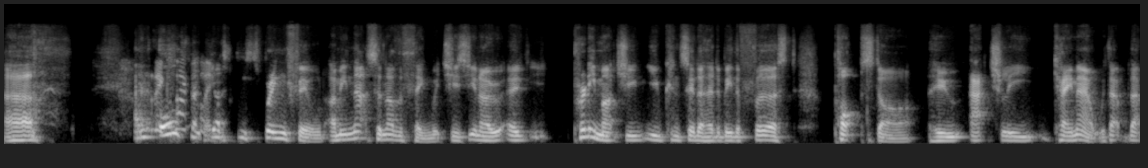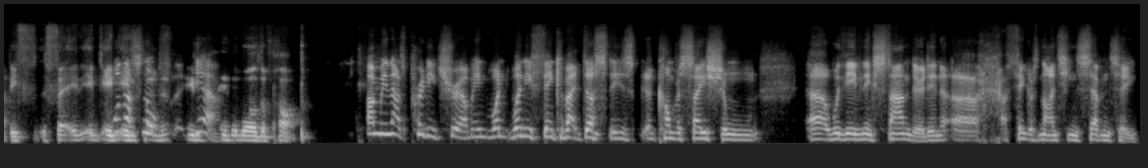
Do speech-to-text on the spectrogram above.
uh, and exactly. also Dusty Springfield I mean that's another thing which is you know uh, pretty much you you consider her to be the first pop star who actually came out would that that be in, in, well, in, not, yeah. in the world of pop I mean, that's pretty true. I mean, when, when you think about Dusty's uh, conversation uh, with the Evening Standard in, uh, I think it was 1970,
